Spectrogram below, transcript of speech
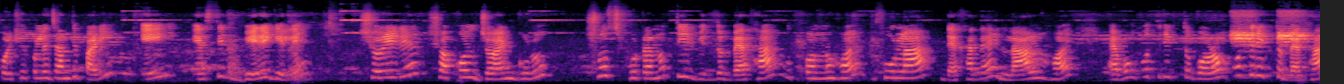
পরীক্ষা করলে জানতে পারি, এই অ্যাসিড বেড়ে গেলে শরীরের সকল জয়েন্টগুলো সোচ ফোটানো তীরবিদ্ধ ব্যথা উৎপন্ন হয় ফুলা দেখা দেয়, লাল হয় এবং অতিরিক্ত গরম, অতিরিক্ত ব্যথা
